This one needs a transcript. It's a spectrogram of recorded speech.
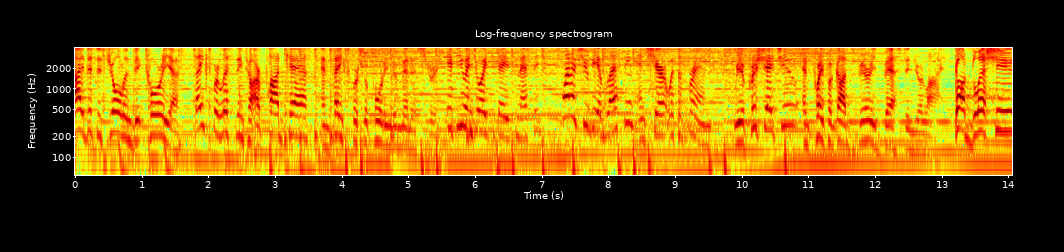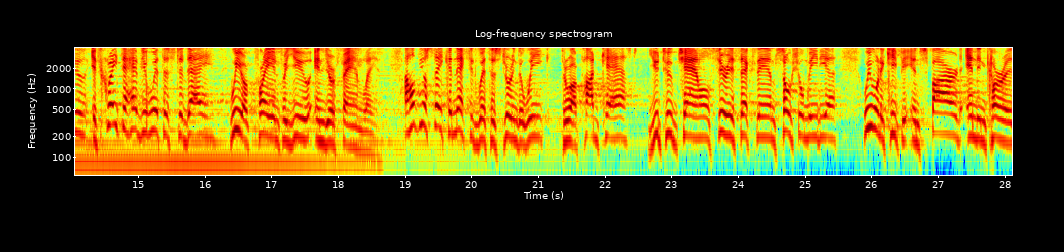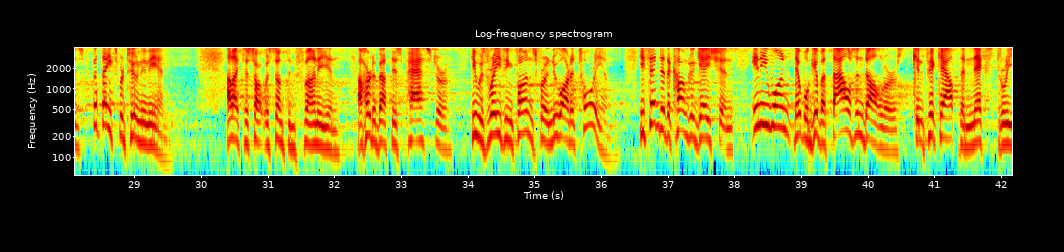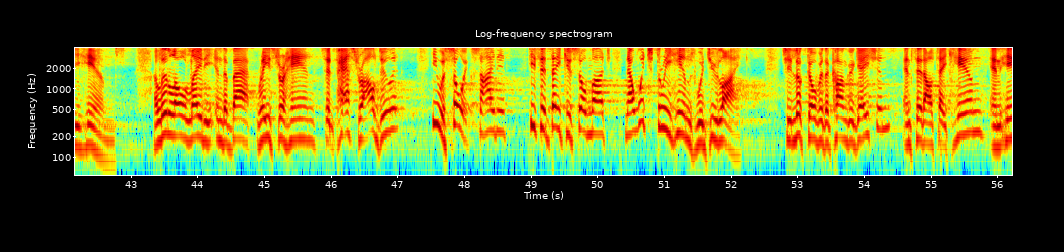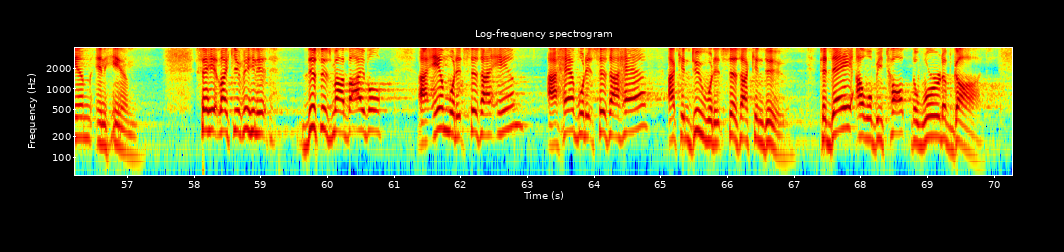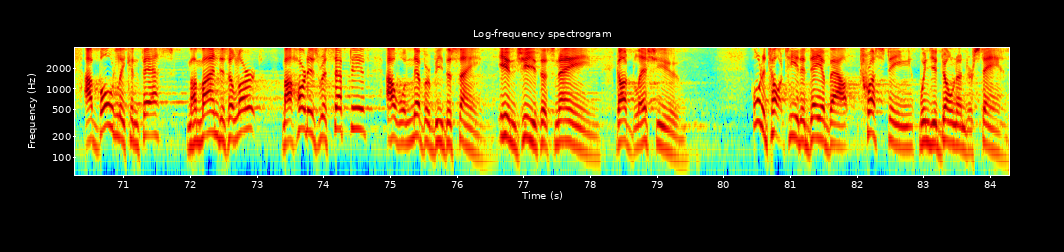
Hi, this is Joel and Victoria. Thanks for listening to our podcast and thanks for supporting the ministry. If you enjoyed today's message, why don't you be a blessing and share it with a friend? We appreciate you and pray for God's very best in your life. God bless you. It's great to have you with us today. We are praying for you and your family. I hope you'll stay connected with us during the week through our podcast, YouTube channel, SiriusXM, social media. We want to keep you inspired and encouraged, but thanks for tuning in. I like to start with something funny, and I heard about this pastor. He was raising funds for a new auditorium. He said to the congregation, Anyone that will give $1,000 can pick out the next three hymns. A little old lady in the back raised her hand, said, Pastor, I'll do it. He was so excited. He said, Thank you so much. Now, which three hymns would you like? She looked over the congregation and said, I'll take him and him and him. Say it like you mean it. This is my Bible. I am what it says I am. I have what it says I have. I can do what it says I can do. Today I will be taught the Word of God. I boldly confess, my mind is alert, my heart is receptive, I will never be the same. In Jesus' name, God bless you. I want to talk to you today about trusting when you don't understand.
